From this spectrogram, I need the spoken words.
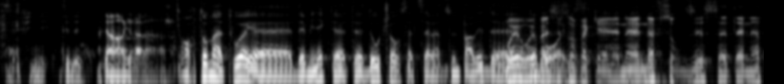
C'est fini. T'es dans l'engrenage. On retourne à toi, euh, Dominique. Tu as, d'autres choses cette semaine. Tu nous parlais de. Oui, oui, ben c'est ça. Fait que 9 sur 10, c'était net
